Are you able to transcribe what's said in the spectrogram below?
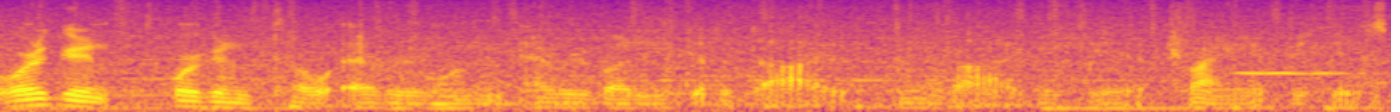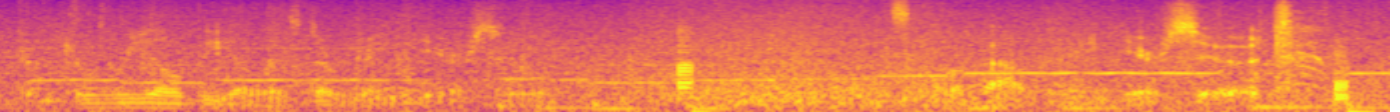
We're gonna we're gonna tell everyone everybody's gonna die and die because trying it because the, the real deal is the reindeer suit. It's all about reindeer suit.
